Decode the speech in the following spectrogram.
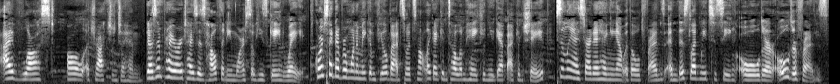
I've lost all attraction to him. He doesn't prioritize his health anymore, so he's gained weight. Of course, I never want to make him feel bad, so it's not like I can tell him, hey, can you get back in shape? Recently, I started hanging out with old friends, and this led me to seeing older, older friends.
